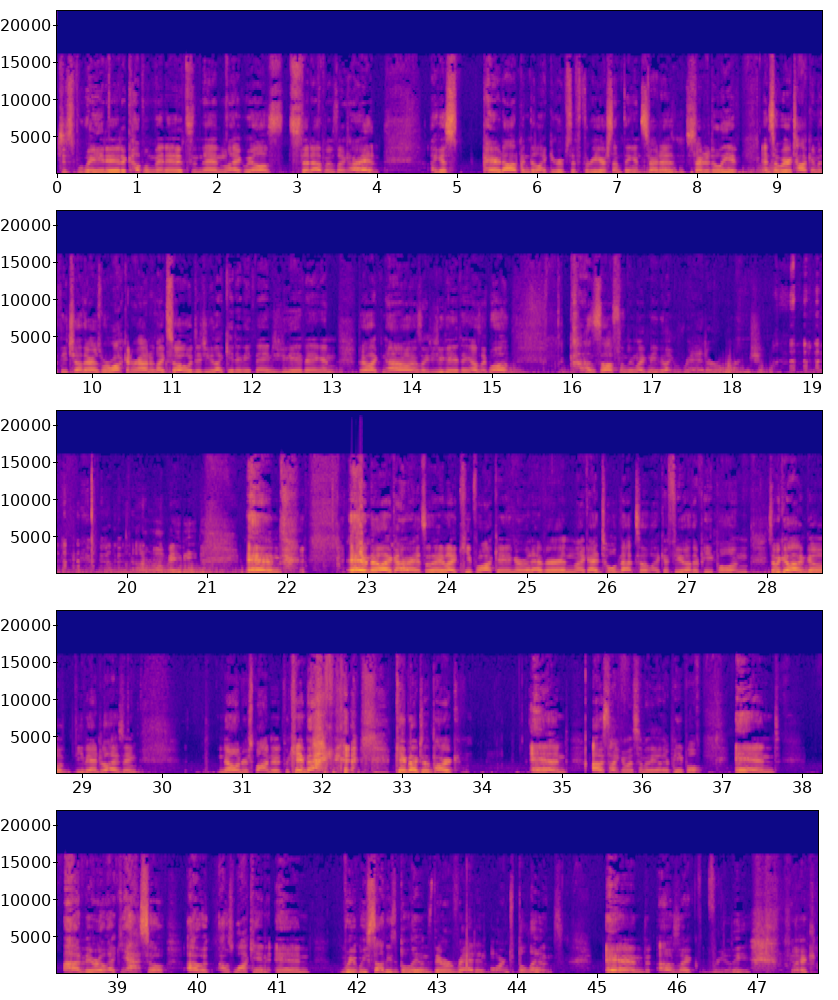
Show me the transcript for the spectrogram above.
just waited a couple minutes and then like we all stood up and was like all right i guess paired up into like groups of three or something and started started to leave. And so we were talking with each other as we're walking around and like, so did you like get anything? Did you get anything? And they're like, no. I was like, did you get anything? I was like, well, kind of saw something like maybe like red or orange. I don't know, maybe. And and they're like, all right, so they like keep walking or whatever. And like I told that to like a few other people, and so we go out and go evangelizing. No one responded. We came back, came back to the park, and I was talking with some of the other people, and uh, they were like, "Yeah." So I, w- I was walking, and we we saw these balloons. They were red and orange balloons, and I was like, "Really?" like.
